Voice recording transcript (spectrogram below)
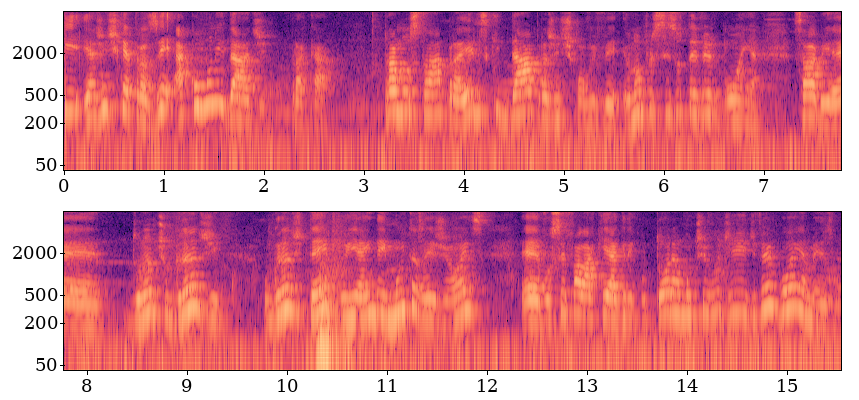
E a gente quer trazer a comunidade para cá, para mostrar para eles que dá para a gente conviver. Eu não preciso ter vergonha, sabe? É, durante um grande, um grande tempo e ainda em muitas regiões, é, você falar que é agricultor é um motivo de, de vergonha mesmo.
